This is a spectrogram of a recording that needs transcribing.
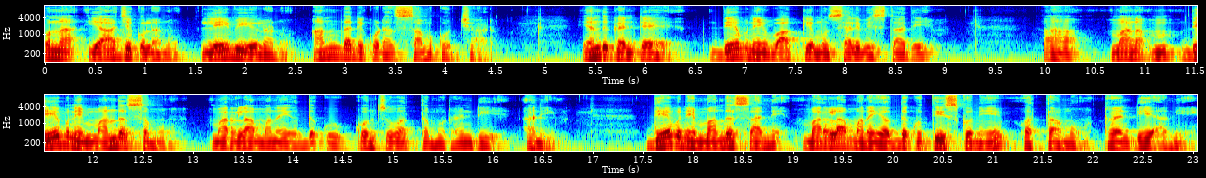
ఉన్న యాజకులను లేవీయులను అందరిని కూడా సమకూర్చాడు ఎందుకంటే దేవుని వాక్యము సెలవిస్తుంది మన దేవుని మందస్సము మరలా మన యొద్దకు కొంచెం వత్తము రండి అని. దేవుని మందస్సాన్ని మరలా మన యొద్దకు తీసుకొని వస్తాము. రండి అని.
